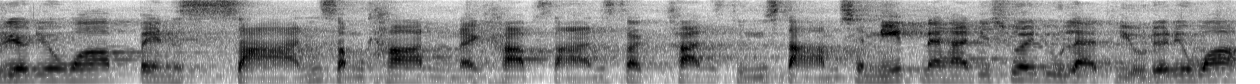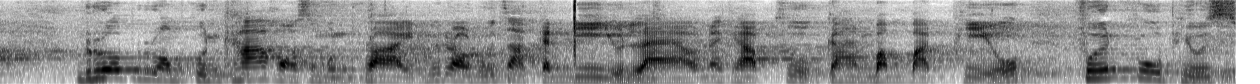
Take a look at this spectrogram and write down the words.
เรียกได้ว่าเป็นสารสำคัญนะครับ สารสำคัญถึง 3 ชนิดนะฮะที่ช่วยดูแลผิวเรียกได้ว่า รวบรวมคุณค่าของสมุนไพรที่เรารู้จักกันดีอยู่แล้วนะครับสู่การบำบัดผิว ฟื้นฟูผิวส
